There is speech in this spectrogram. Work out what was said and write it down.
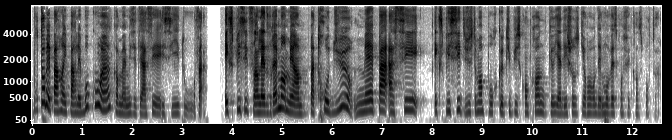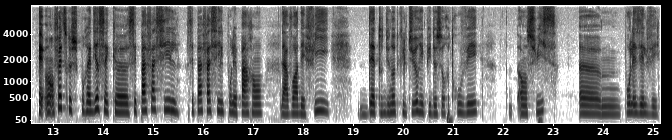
Pourtant, mes parents, ils parlaient beaucoup, hein, quand même. Ils étaient assez explicites, ou... enfin, explicites sans l'être vraiment, mais pas trop dur, mais pas assez explicite justement pour que tu puisses comprendre qu'il y a des choses qui auront des mauvaises conséquences pour toi. Et en fait, ce que je pourrais dire, c'est que c'est pas facile. C'est pas facile pour les parents d'avoir des filles, d'être d'une autre culture et puis de se retrouver en Suisse euh, pour les élever.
